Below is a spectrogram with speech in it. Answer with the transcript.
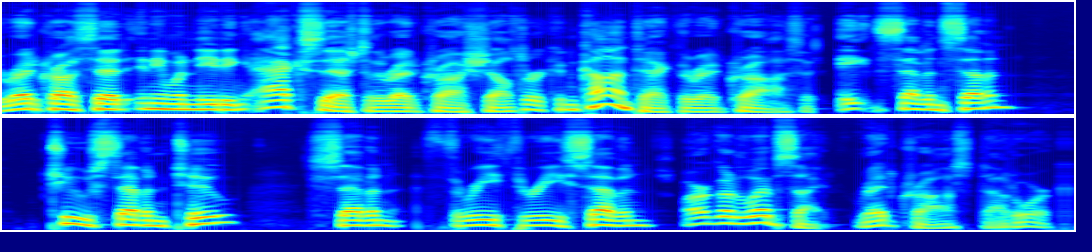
The Red Cross said anyone needing access to the Red Cross shelter can contact the Red Cross at 877 272 7337 or go to the website redcross.org.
